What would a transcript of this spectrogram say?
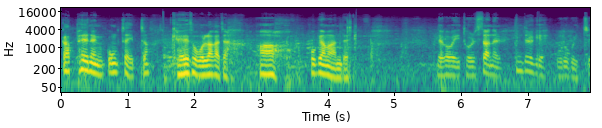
카페는 공짜 입장? 계속 올라가자. 아, 포기하면 안 돼. 내가 왜 이 돌산을 힘들게 오르고 있지?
